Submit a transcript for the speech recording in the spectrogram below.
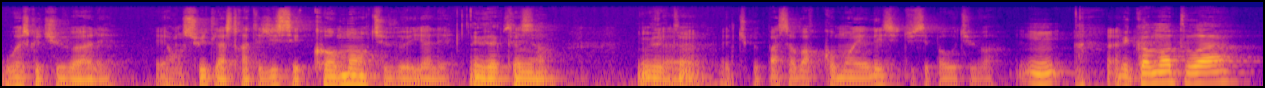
où est-ce que tu veux aller? Et ensuite, la stratégie, c'est comment tu veux y aller. Exactement. C'est ça. Exactement. euh, et tu peux pas savoir comment y aller si tu sais pas où tu vas. Mhm. Mais comment toi,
